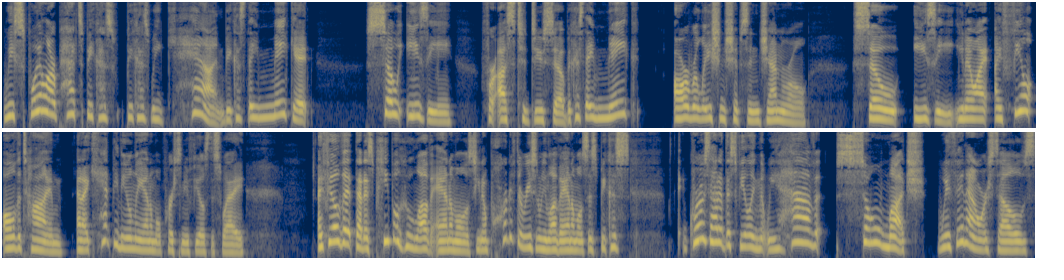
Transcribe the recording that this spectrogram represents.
we spoil our pets because, because we can, because they make it so easy for us to do so, because they make our relationships in general so easy. You know, I, I feel all the time, and I can't be the only animal person who feels this way. I feel that, that as people who love animals, you know, part of the reason we love animals is because it grows out of this feeling that we have so much within ourselves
